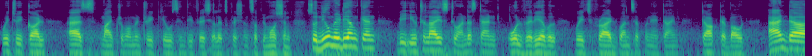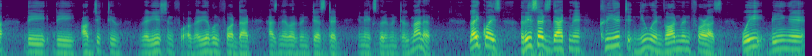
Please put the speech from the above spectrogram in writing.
which we call as micromomentary cues in the facial expressions of emotion. So, new medium can be utilized to understand old variable, which Freud once upon a time talked about and uh, the, the objective variation for a variable for that has never been tested in experimental manner. Likewise, research that may create new environment for us, we being a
